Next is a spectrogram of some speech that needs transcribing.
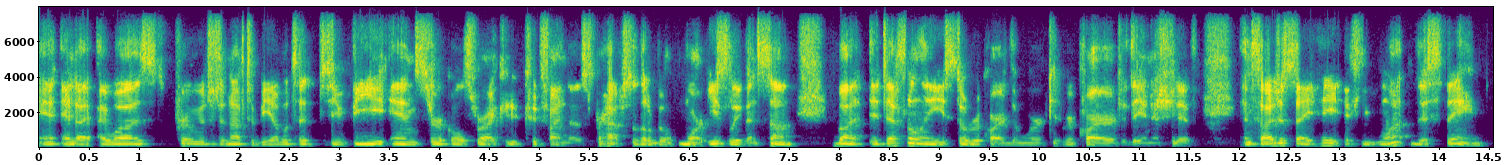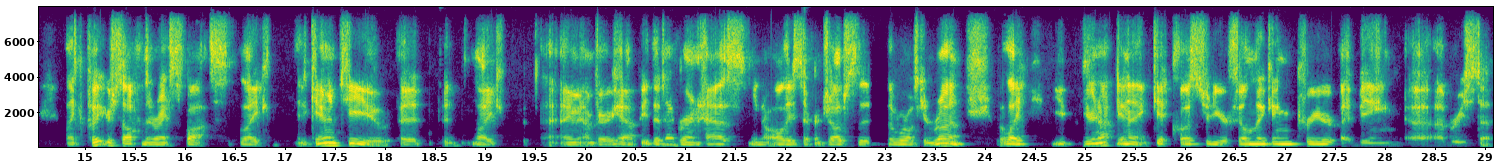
And, and I, I, was privileged enough to be able to, to be in circles where I could, could find those perhaps a little bit more easily than some, but it definitely still required the work. It required the initiative. And so I just say, hey, if you want this thing, like put yourself in the right spots. Like I guarantee you, it, it, like I I'm very happy that everyone has, you know, all these different jobs that the world can run. But like, you, you're not going to get closer to your filmmaking career by being a, a barista.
